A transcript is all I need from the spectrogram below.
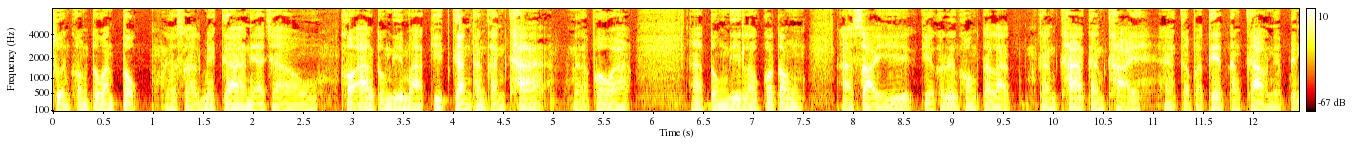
ส่วนของตะวันตกสหรัฐอเมริกาเนี่ยอาจจะเอาข้ออ้างตรงนี้มากีดกันทางการค้านะครับเพราะว่าตรงนี้เราก็ต้องอาศัยเกี่ยวกับเรื่องของตลาดการค้าการขายกับประเทศต่างกล่าวเนี่ยเป็น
